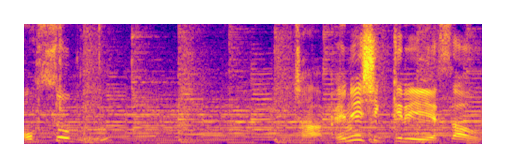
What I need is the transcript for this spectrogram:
업서브 자 베니시끼리의 싸움.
